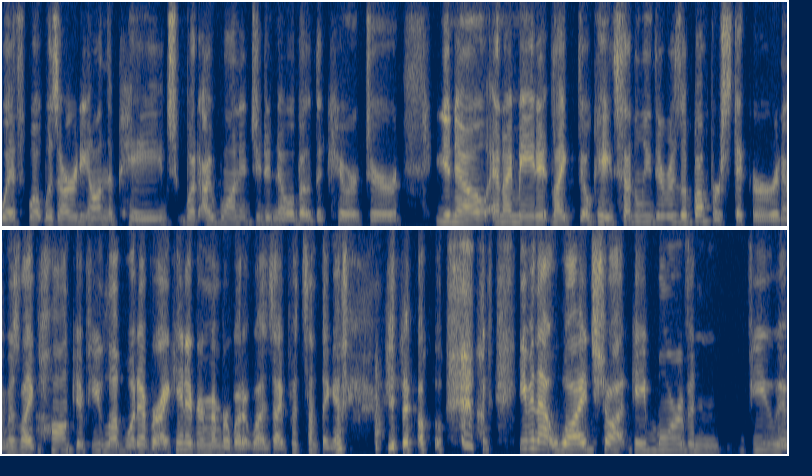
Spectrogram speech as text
with what was already on the page, what I wanted you to know about the character, you know, and I made it like, okay, suddenly there was a bumper sticker and it was like honk if you love whatever. I can't even remember what it was. I put something in, you know, even that wide shot gave more of a view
